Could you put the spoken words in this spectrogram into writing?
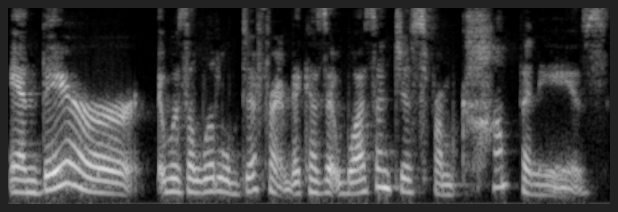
And there it was a little different because it wasn't just from companies,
